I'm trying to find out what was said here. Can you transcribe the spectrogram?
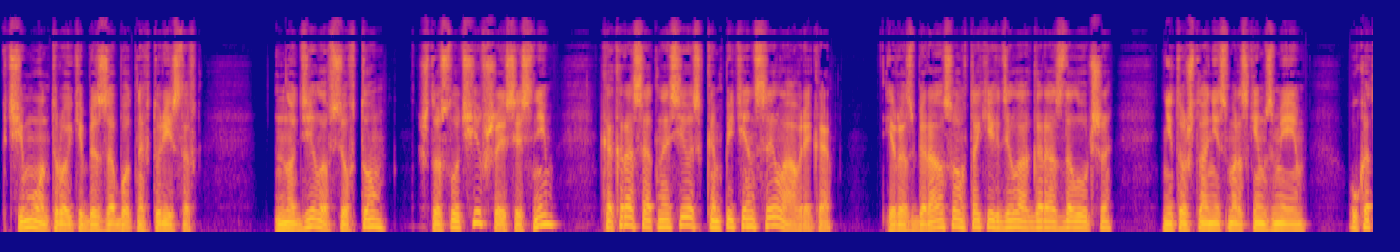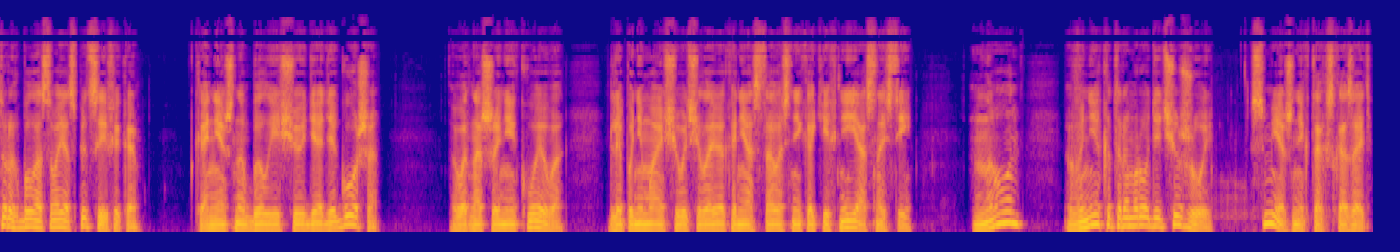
к чему он тройке беззаботных туристов. Но дело все в том, что случившееся с ним как раз и относилось к компетенции Лаврика, и разбирался он в таких делах гораздо лучше, не то что они с морским змеем, у которых была своя специфика. Конечно, был еще и дядя Гоша. В отношении Коева для понимающего человека не осталось никаких неясностей. Но он в некотором роде чужой, смежник, так сказать.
